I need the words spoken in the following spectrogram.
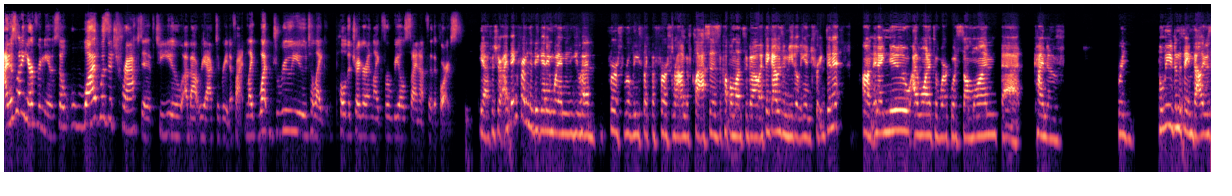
I just want to hear from you. So, what was attractive to you about Reactive Redefine? Like, what drew you to like pull the trigger and like for real sign up for the course? Yeah, for sure. I think from the beginning when you had first released like the first round of classes a couple months ago, I think I was immediately intrigued in it. Um, and I knew I wanted to work with someone that kind of re- believed in the same values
